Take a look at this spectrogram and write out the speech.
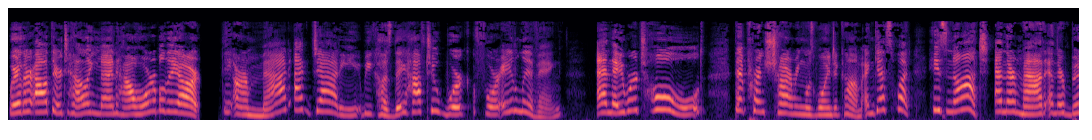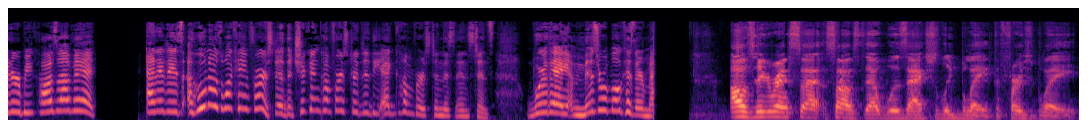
where they're out there telling men how horrible they are. They are mad at daddy because they have to work for a living and they were told that Prince Charming was going to come. And guess what? He's not. And they're mad and they're bitter because of it. And it is, who knows what came first? Did the chicken come first or did the egg come first in this instance? Were they miserable because they're mad? Oh, cigarette sauce. That was actually Blade, the first Blade.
